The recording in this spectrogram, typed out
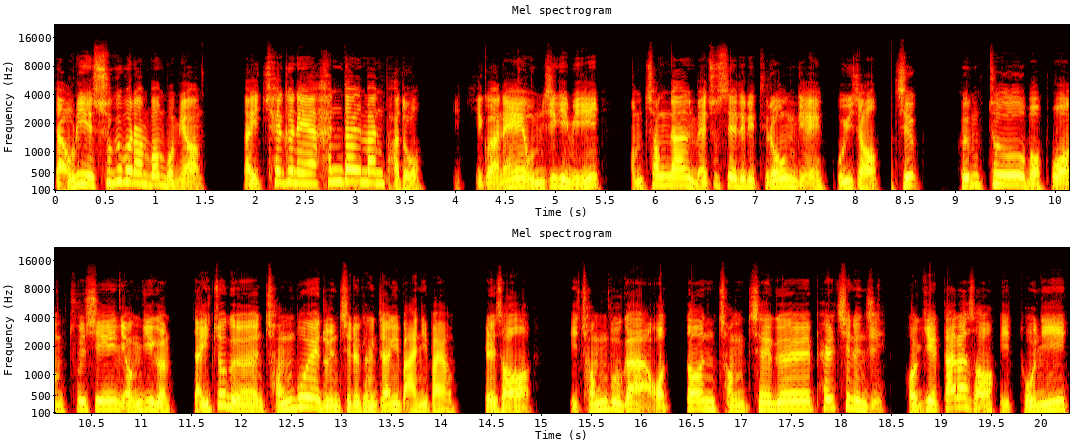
자, 우리 수급을 한번 보면, 자, 이 최근에 한 달만 봐도 이 기관의 움직임이 엄청난 매수세들이 들어온 게 보이죠. 즉, 금투, 뭐 보험, 투신, 연기금. 자, 이쪽은 정부의 눈치를 굉장히 많이 봐요. 그래서 이 정부가 어떤 정책을 펼치는지 거기에 따라서 이 돈이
